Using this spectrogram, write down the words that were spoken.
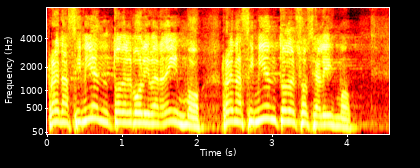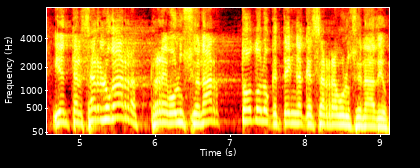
Renacimiento del bolivarianismo, renacimiento del socialismo. Y en tercer lugar, revolucionar todo lo que tenga que ser revolucionario.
